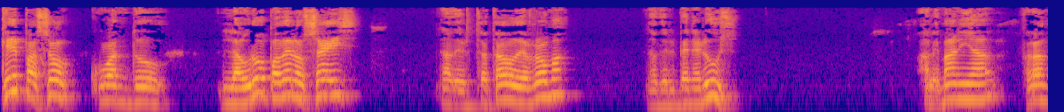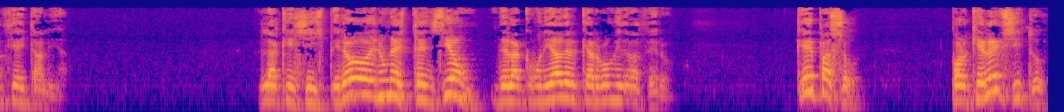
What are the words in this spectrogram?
¿Qué pasó cuando la Europa de los seis la del Tratado de Roma, la del Benelux Alemania, Francia, Italia. La que se inspiró en una extensión de la comunidad del carbón y del acero. ¿Qué pasó? Porque el éxito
